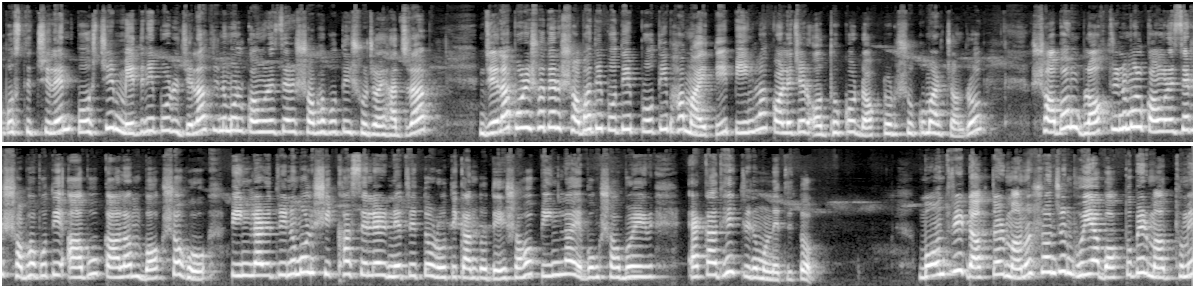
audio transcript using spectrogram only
উপস্থিত ছিলেন পশ্চিম মেদিনীপুর জেলা তৃণমূল কংগ্রেসের সভাপতি সুজয় হাজরা, জেলা পরিষদের সভাধিপতি প্রতিভা মাইতি, পিংলা কলেজের অধ্যক্ষ ডক্টর সুকুমার চন্দ্র, সবং ব্লক তৃণমূল কংগ্রেসের সভাপতি আবু কালাম বকসহ পিংলার তৃণমূল শিক্ষা সেলের নেতৃত্ব রতিকান্ত দে সহ পিংলা এবং সবরের একাধিক তৃণমূল নেতৃত্ব। মন্ত্রী ডক্টর মানস রঞ্জন ভূঁইয়া বক্তব্যের মাধ্যমে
